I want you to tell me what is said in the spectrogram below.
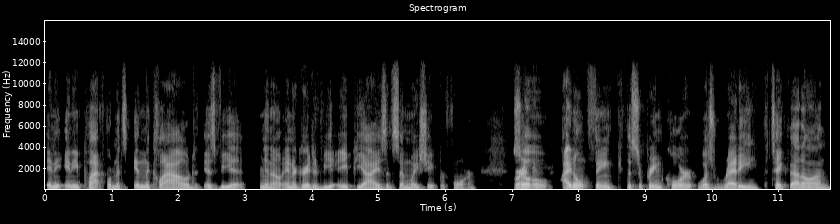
any any platform that's in the cloud is via you know integrated via APIs in some way, shape, or form. Right. So I don't think the Supreme Court was ready to take that on.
